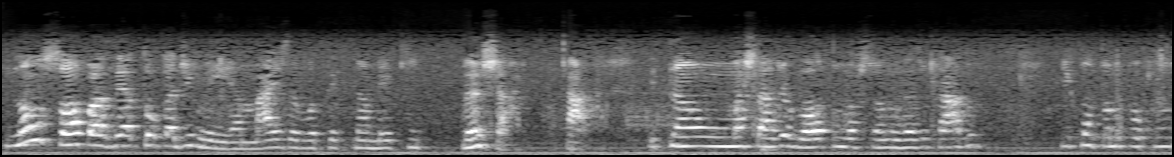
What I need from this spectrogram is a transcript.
não só fazer a touca de meia, mas eu vou ter também que pranchar, tá? Então, mais tarde eu volto mostrando o resultado e contando um pouquinho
